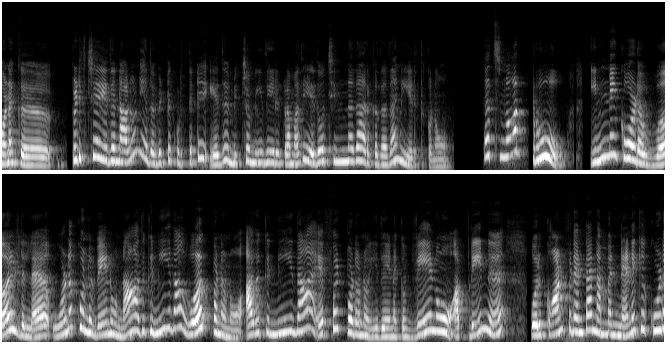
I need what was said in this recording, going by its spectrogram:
உனக்கு பிடிச்ச எதுனாலும் நீ அதை விட்டு கொடுத்துட்டு எது மிச்சம் மீதி இருக்கிற மாதிரி ஏதோ சின்னதாக இருக்கிறத தான் நீ எடுத்துக்கணும். தட்ஸ் நாட் ட்ரூ இன்னைக்கோட வேர்ல்டில் உனக்கு ஒன்று வேணும்னா அதுக்கு நீ தான் ஒர்க் பண்ணணும். அதுக்கு நீ தான் எஃபர்ட் போடணும். இது எனக்கு வேணும் அப்படின்னு ஒரு கான்ஃபிடெண்ட்டாக நம்ம நினைக்கக்கூட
